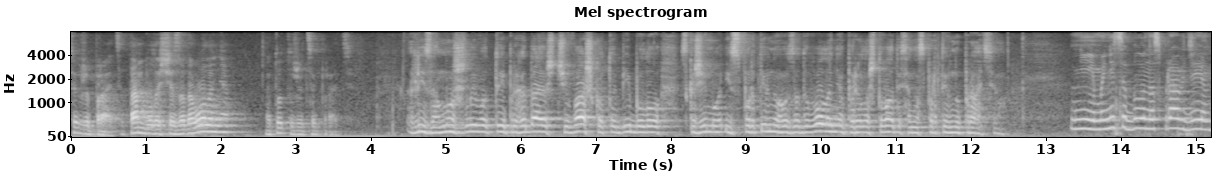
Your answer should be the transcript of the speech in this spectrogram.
це вже праця. Там було ще задоволення, а тут вже це праця. Ліза, можливо, ти пригадаєш, чи важко тобі було, скажімо, із спортивного задоволення перелаштуватися на спортивну працю? Ні, мені це було насправді, е,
